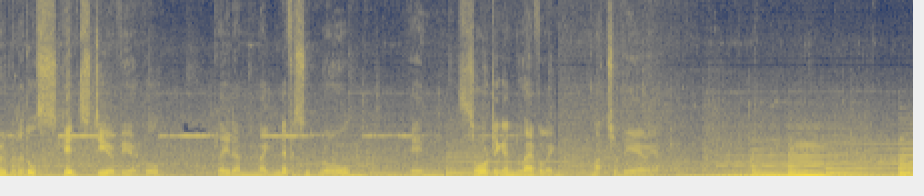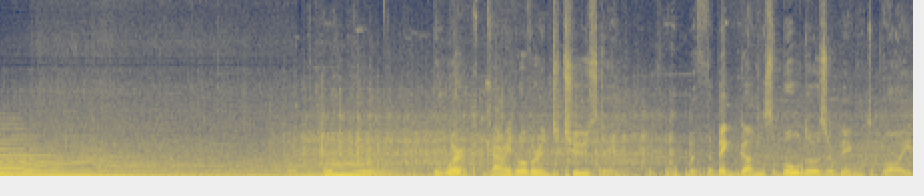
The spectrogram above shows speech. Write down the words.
where the little skid steer vehicle played a magnificent role in sorting and levelling much of the area. The work carried over into Tuesday, with the big guns and bulldozer being deployed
